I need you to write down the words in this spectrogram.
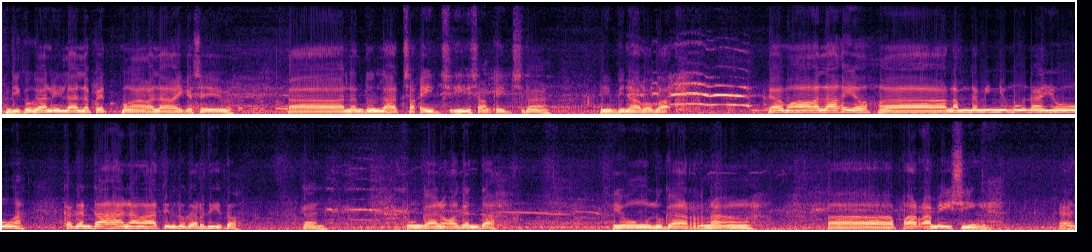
Hindi ko gano'y ilalapit mga kalaki kasi ah, nandun lahat sa cage. Iisang cage na. Yung binababa. Kaya mga kalaki, oh, ah, namnamin nyo muna yung ah, kagandahan ng ating lugar dito. Yan. Kung gaano kaganda yung lugar ng ah, Par Amazing. Yan.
